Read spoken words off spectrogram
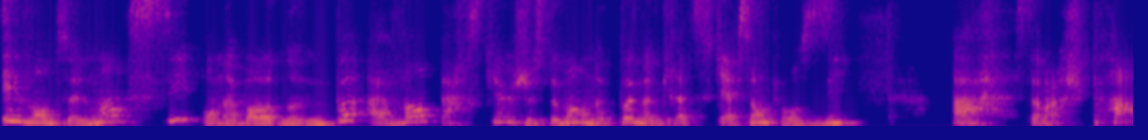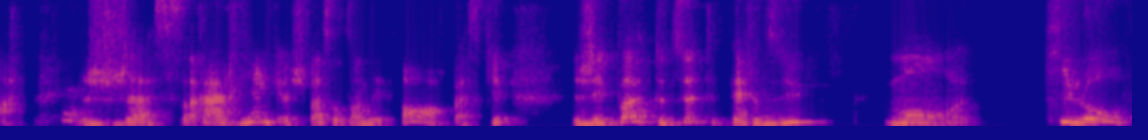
éventuellement si on n'abandonne pas avant parce que justement, on n'a pas notre gratification puis on se dit Ah, ça ne marche pas, ça ne sert à rien que je fasse autant d'efforts parce que je n'ai pas tout de suite perdu mon kilo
